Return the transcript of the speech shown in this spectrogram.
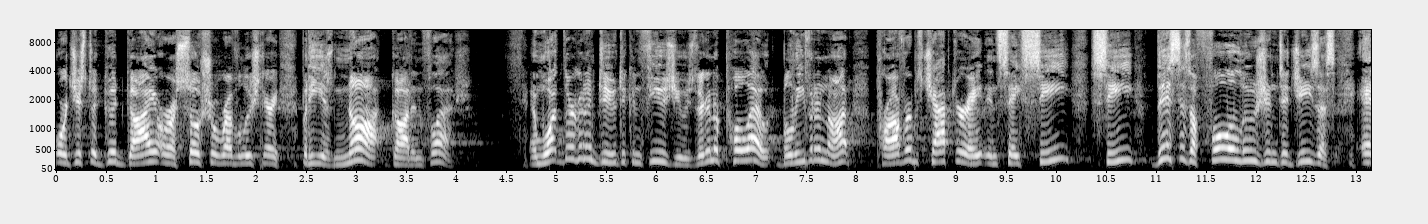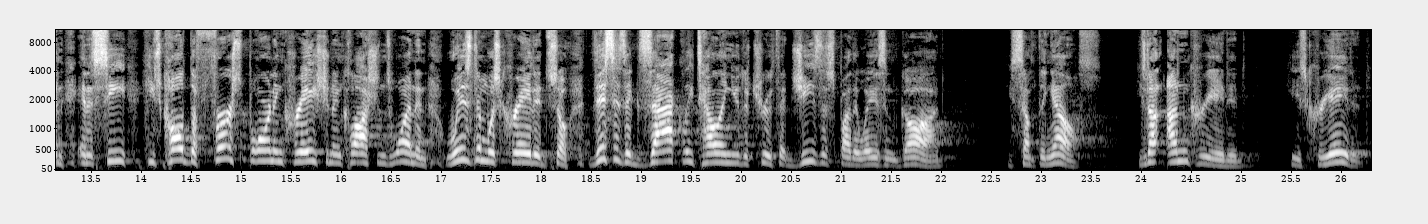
or just a good guy or a social revolutionary, but he is not God in flesh. And what they're going to do to confuse you is they're going to pull out, believe it or not, Proverbs chapter 8 and say, see, see, this is a full allusion to Jesus. And, and see, he's called the firstborn in creation in Colossians 1, and wisdom was created. So this is exactly telling you the truth that Jesus, by the way, isn't God. He's something else. He's not uncreated, he's created.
